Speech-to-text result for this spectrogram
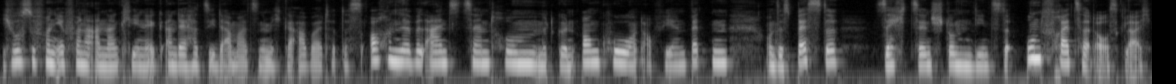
ich wusste von ihr von einer anderen Klinik, an der hat sie damals nämlich gearbeitet. Das ist auch ein Level 1 Zentrum mit Gyn-Onko und auch vielen Betten. Und das Beste, 16 Stunden Dienste und Freizeitausgleich.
